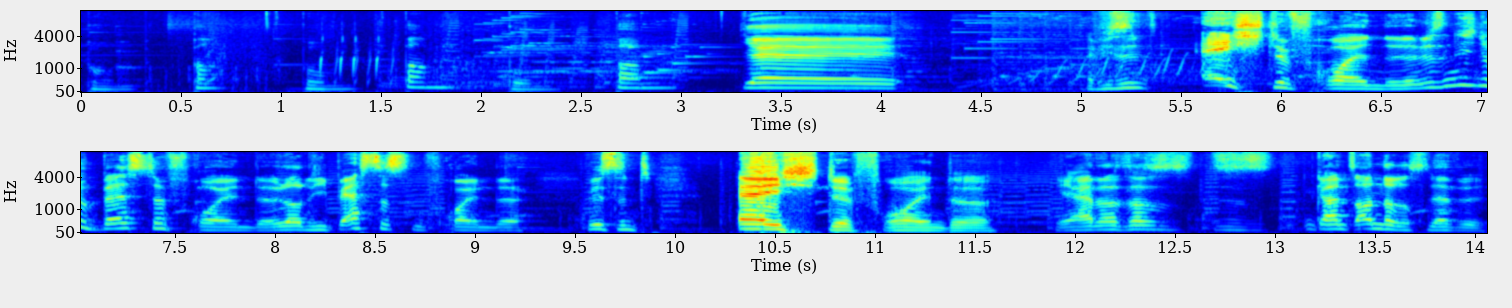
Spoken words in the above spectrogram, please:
bum, bam, bum, bam, bum, bam. Yay! Ja, wir sind echte Freunde. Wir sind nicht nur beste Freunde oder die bestesten Freunde. Wir sind echte Freunde. Ja, das, das, ist, das ist ein ganz anderes Level.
